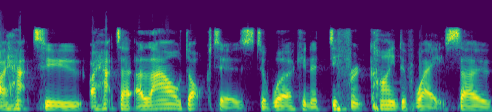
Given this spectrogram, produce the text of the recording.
I had to I had to allow doctors to work in a different kind of way. So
